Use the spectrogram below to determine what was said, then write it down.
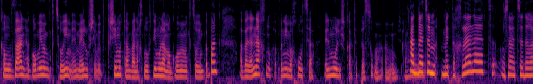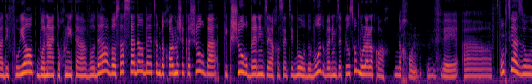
כמובן, הגורמים המקצועיים הם אלו שמבקשים אותם, ואנחנו עובדים מולם, הגורמים המקצועיים בבנק, אבל אנחנו, הפנים החוצה, אל מול לשכת הפרסום. את בעצם מתכללת, עושה את סדר העדיפויות, בונה את תוכנית העבודה, ועושה סדר בעצם בכל מה שקשור בתקשור, בין אם זה יחסי ציבור, דוברות, ובין אם זה פרסום מול הלקוח. נכון, והפונקציה הזו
